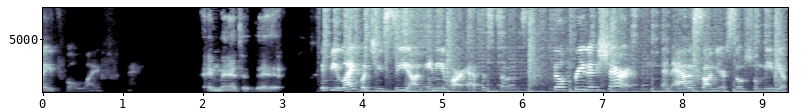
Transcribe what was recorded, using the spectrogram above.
faithful life. Amen to that. If you like what you see on any of our episodes, feel free to share it and add us on your social media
